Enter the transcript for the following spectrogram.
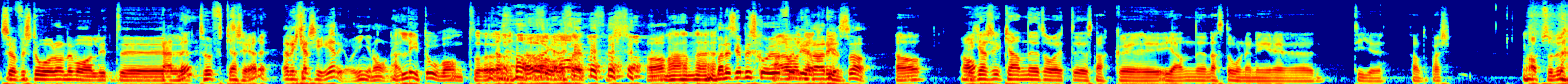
Så jag förstår om det var lite eh, Eller? tufft. Kanske är det. Eller kanske är det, jag har ingen aning. Ja, lite ovant. eh, sett. Men, eh, Men det ska bli skoj Ja, att följa er resa. Ja. Ja. Vi kanske kan eh, ta ett eh, snack eh, igen nästa år när ni är 10-15 pers. Absolut.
